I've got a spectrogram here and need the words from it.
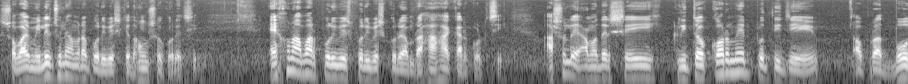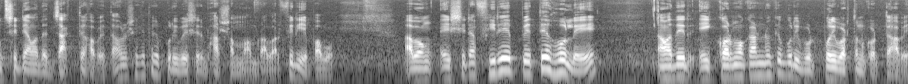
সবাই মিলে ঝুলে আমরা পরিবেশকে ধ্বংস করেছি। এখন আবার পরিবেশ পরিবেশ করে আমরা হাহাকার করছি। আসলে আমাদের সেই কৃতকর্মের প্রতি যে অপরাধ বোধ সেটি আমাদের জাগতে হবে। তাহলে সেক্ষেত্রে পরিবেশের ভারসাম্য আমরা আবার ফিরিয়ে পাবো। এবং এই সেটা ফিরে পেতে হলে আমাদের এই কর্মকাণ্ডকে পরিবর্তন করতে হবে।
